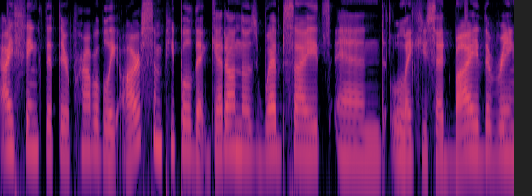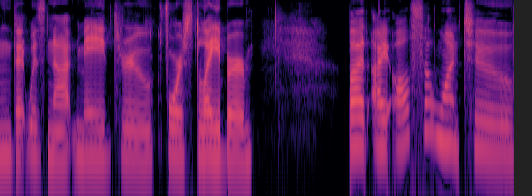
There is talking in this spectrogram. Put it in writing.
I think that there probably are some people that get on those websites and, like you said, buy the ring that was not made through forced labor. But I also want to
